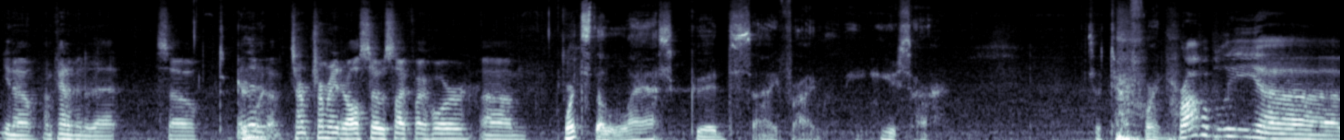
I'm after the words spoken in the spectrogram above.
you know, I'm kind of into that. So, and then one. uh, Terminator also sci-fi horror. Um, What's the last good sci-fi movie you saw? It's a tough one. probably uh,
